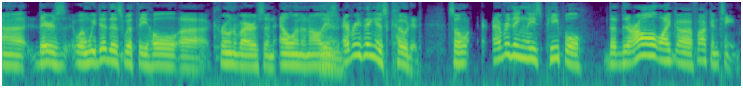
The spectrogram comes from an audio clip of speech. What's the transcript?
Uh, there's when we did this with the whole uh, coronavirus and Ellen and all these, everything is coded. So everything these people, that they're all like a fucking team,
